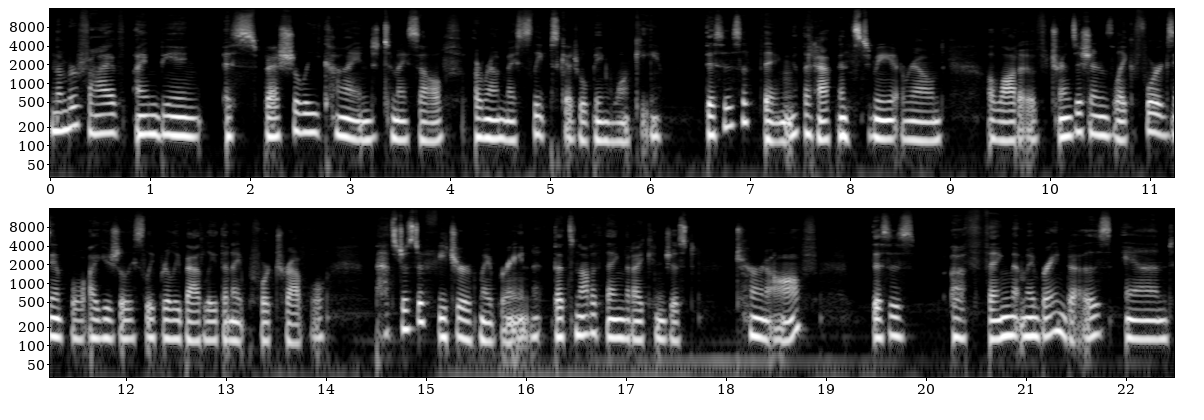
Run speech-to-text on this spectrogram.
Number five, I'm being especially kind to myself around my sleep schedule being wonky. This is a thing that happens to me around a lot of transitions. Like, for example, I usually sleep really badly the night before travel that's just a feature of my brain. That's not a thing that I can just turn off. This is a thing that my brain does. And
